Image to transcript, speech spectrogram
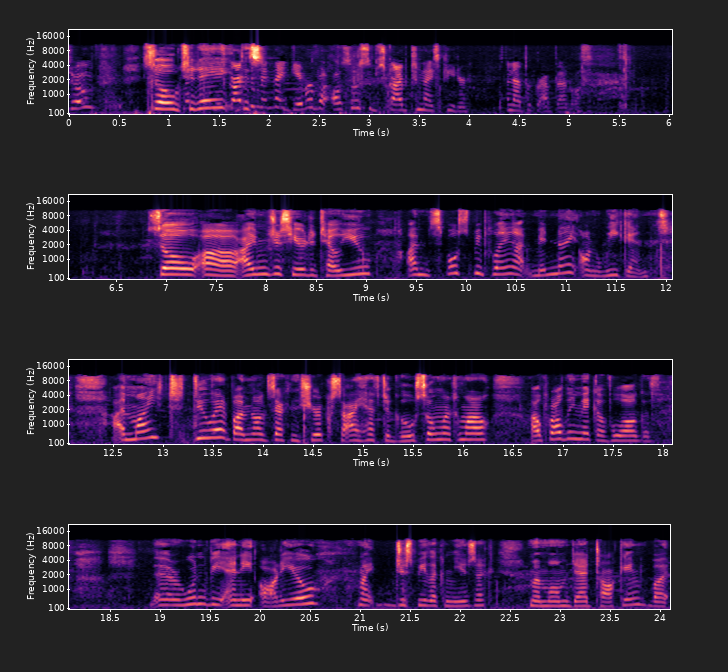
Joe, So today, subscribe this, to Midnight Gamer, but also subscribe to Nice Peter and Epic Rap Battles. so uh, I'm just here to tell you, I'm supposed to be playing at midnight on weekends. I might do it, but I'm not exactly sure because I have to go somewhere tomorrow. I'll probably make a vlog of. There wouldn't be any audio. Might just be like music, my mom and dad talking, but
